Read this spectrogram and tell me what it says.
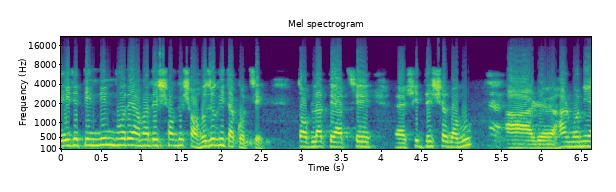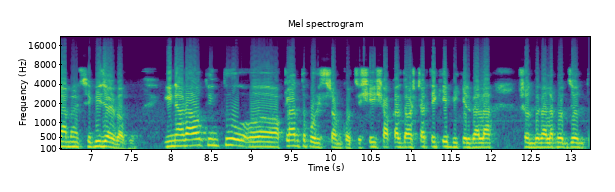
এই যে তিন দিন ধরে আমাদের সঙ্গে সহযোগিতা করছে তবলাতে আছে সিদ্ধেশ্বর বাবু হ্যাঁ। আর হারমোনিয়াম আছে বিজয় বাবু। ইনারাও কিন্তু অক্লান্ত পরিশ্রম করছে। সেই সকাল দশটা থেকে বিকেলবেলা সন্ধ্যেবেলা পর্যন্ত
